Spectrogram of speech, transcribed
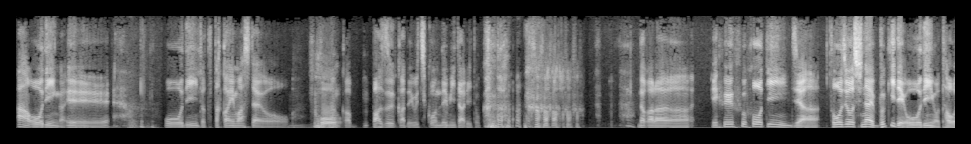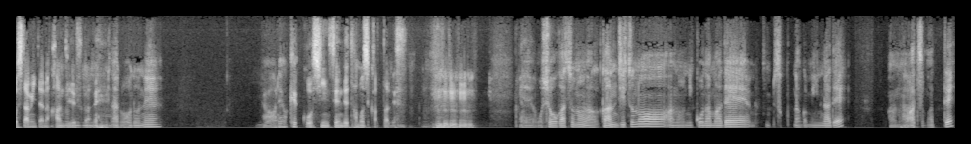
あ、オーディーンが、ええオーディーンと戦いましたよ。なんか、バズーカで打ち込んでみたりとか。だから、FF14 じゃ登場しない武器でオーディーンを倒したみたいな感じですかうんね。なるほどね。いやあれは結構新鮮で楽しかったです。えーお正月のなんか元日のあのニコ生で、そなんかみんなであの、はい集まって、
